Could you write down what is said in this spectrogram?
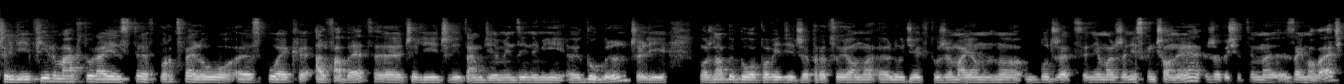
czyli firma, która jest w portfelu e, spółek Alphabet, e, czyli, czyli tam, gdzie między innymi e, Google, czyli można by było powiedzieć, że pracują ludzie, którzy mają no, budżet niemalże nieskończony, żeby się tym zajmować.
